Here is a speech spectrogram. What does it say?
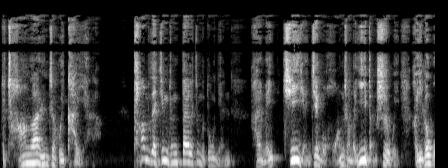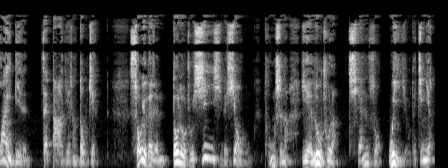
这长安人这回开眼了，他们在京城待了这么多年，还没亲眼见过皇上的一等侍卫和一个外地人在大街上斗剑。所有的人都露出欣喜的笑容，同时呢，也露出了前所未有的惊讶。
